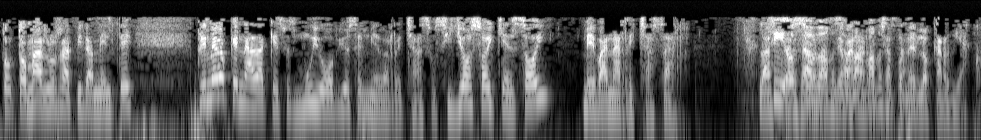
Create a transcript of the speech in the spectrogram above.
to- tomarlos rápidamente. Primero que nada, que eso es muy obvio, es el miedo al rechazo. Si yo soy quien soy, me van a rechazar. Las sí, o sea, vamos a, vamos a ponerlo cardíaco.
